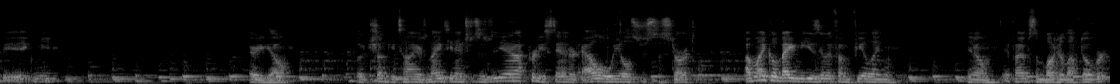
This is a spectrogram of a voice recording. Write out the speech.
big meaty. There you go. So chunky tires, 19 inches. Yeah, pretty standard. Alloy wheels just to start. I might go magnesium if I'm feeling, you know, if I have some budget left over.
